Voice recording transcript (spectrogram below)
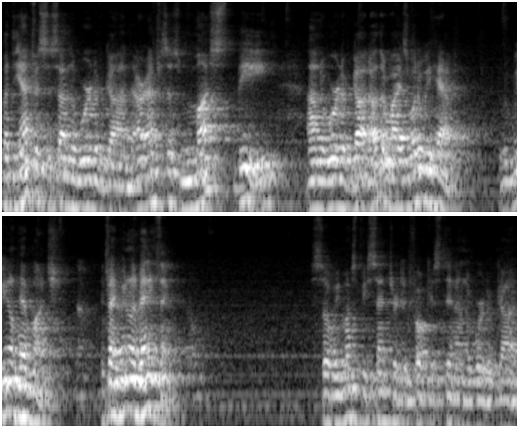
But the emphasis on the Word of God, our emphasis must be on the Word of God. Otherwise, what do we have? We don't have much. In fact, we don't have anything. So we must be centered and focused in on the Word of God.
